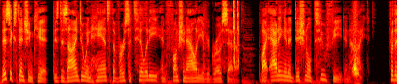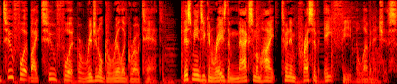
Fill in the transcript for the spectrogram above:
This extension kit is designed to enhance the versatility and functionality of your grow setup by adding an additional 2 feet in height. For the 2 foot by 2 foot original Gorilla Grow tent, this means you can raise the maximum height to an impressive 8 feet 11 inches.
